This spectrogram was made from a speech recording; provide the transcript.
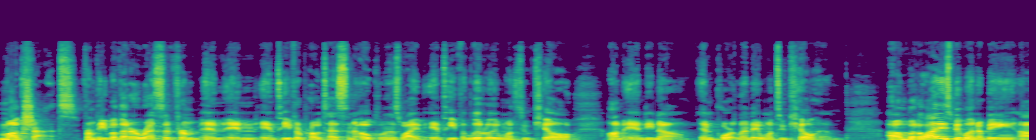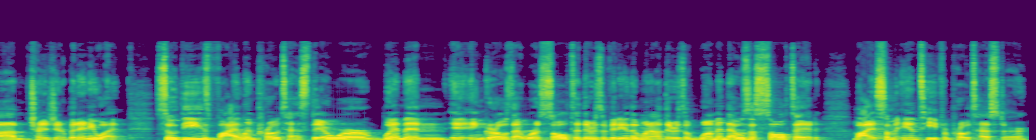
mugshots from people that are arrested from in, in Antifa protests in Oakland. Is why Antifa literally wants to kill um, Andy Ngo in Portland. They want to kill him. Um, but a lot of these people end up being um, transgender. But anyway, so these violent protests, there were women and girls that were assaulted. There was a video that went out. There was a woman that was assaulted by some Antifa protester.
